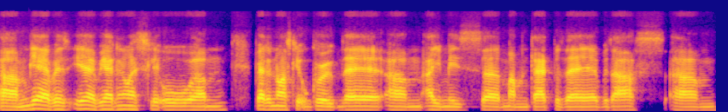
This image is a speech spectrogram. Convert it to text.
um, yeah, we, yeah, we had a nice little, um, we had a nice little group there. Um, Amy's uh, mum and dad were there with us. Um,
